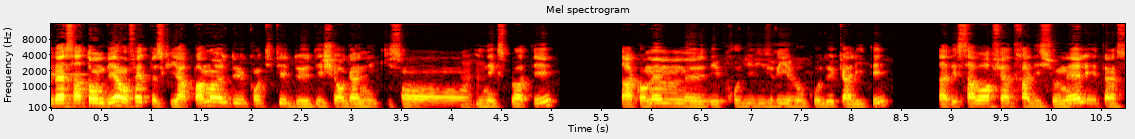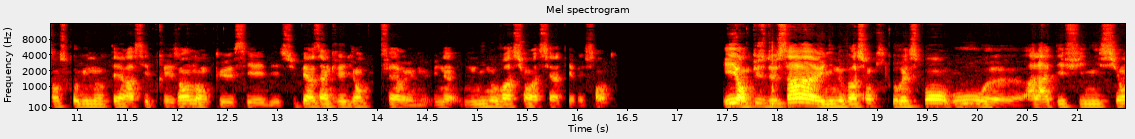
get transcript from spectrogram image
ben, ça tombe bien en fait parce qu'il y a pas mal de quantités de déchets organiques qui sont mmh inexploités. Tu as quand même euh, des produits vivriers locaux de qualité. Tu as des savoir-faire traditionnels et tu as un sens communautaire assez présent. Donc, euh, c'est des super ingrédients pour faire une, une, innovation assez intéressante. Et en plus de ça, une innovation qui correspond au, euh, à la définition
